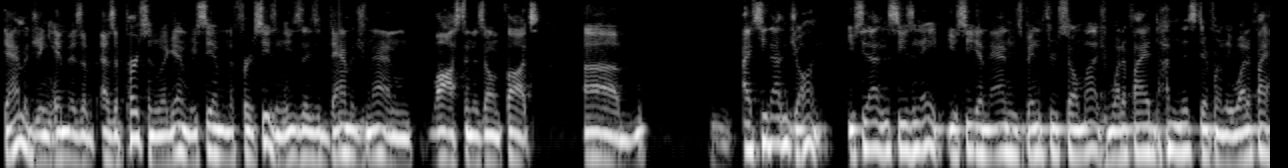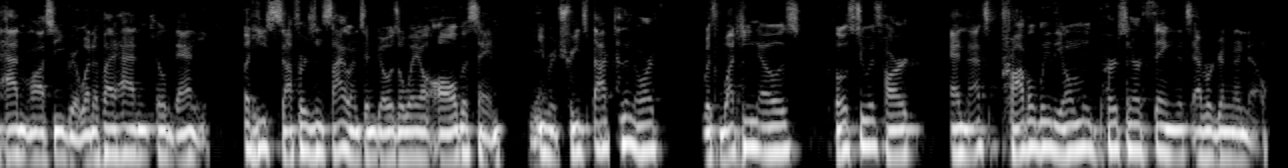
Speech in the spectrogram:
damaging him as a as a person. Again, we see him in the first season. He's, he's a damaged man, lost in his own thoughts. Um, I see that in Jon. You see that in season eight. You see a man who's been through so much. What if I had done this differently? What if I hadn't lost Ygritte? What if I hadn't killed Dany? But he suffers in silence and goes away all the same. Yeah. He retreats back to the north with what he knows close to his heart. And that's probably the only person or thing that's ever going to know.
